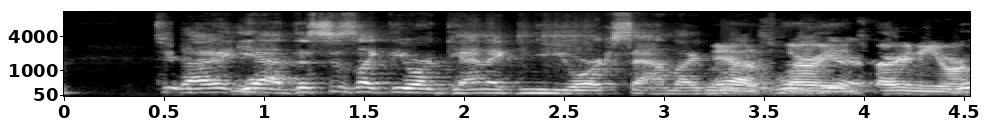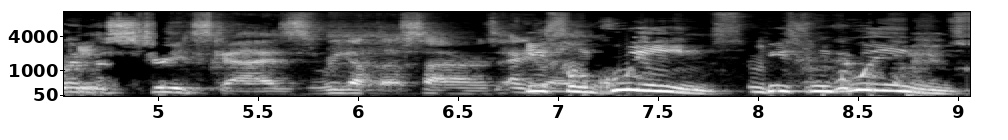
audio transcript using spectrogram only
in. Dude, I, yeah, this is like the organic New York sound. Like, Yeah, we're, it's very here. it's very New York. We're in the streets, guys. We got the sirens. Anyway, He's from Queens. He's from Queens.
